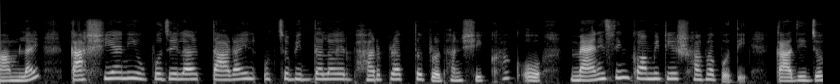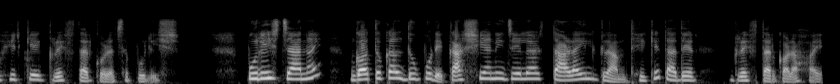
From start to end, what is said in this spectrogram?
মামলায় কাশিয়ানী উপজেলার তারাইল উচ্চ বিদ্যালয়ের ভারপ্রাপ্ত প্রধান শিক্ষক ও ম্যানেজিং কমিটির সভাপতি কাজী জহিরকে গ্রেফতার করেছে পুলিশ। পুলিশ জানায়, গতকাল দুপুরে কাশিয়ানী জেলার তারাইল গ্রাম থেকে তাদের গ্রেফতার করা হয়।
